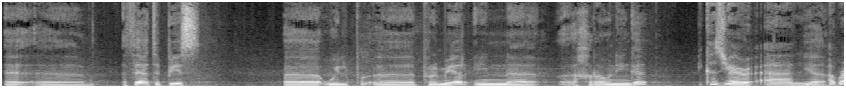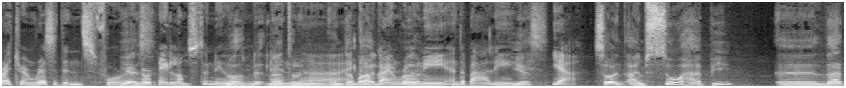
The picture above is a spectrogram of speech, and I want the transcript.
a, a theater piece uh, will pr- uh, premiere in uh, Groningen. Because you're um, yeah. a writer in residence for Yes. Noord-Nederlands toneel toneel uh, en Klapka Bali, in Roni en de Balie. Yes. Yeah. So, and I'm so happy uh, that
